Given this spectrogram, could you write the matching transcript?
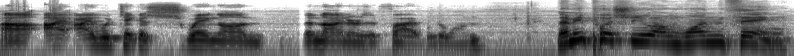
Uh, I, I would take a swing on the Niners at five to one. Let me push you on one thing.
